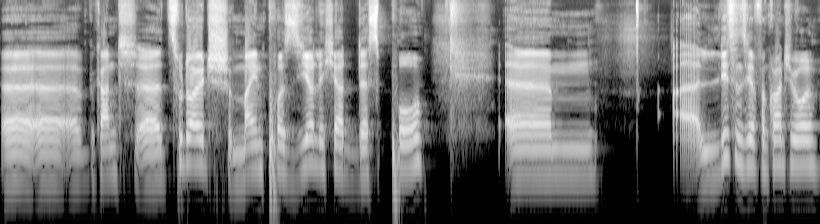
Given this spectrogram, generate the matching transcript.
Äh, äh, bekannt äh, zu Deutsch mein posierlicher Despot. Ähm, äh, lizenziert von Crunchyroll.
